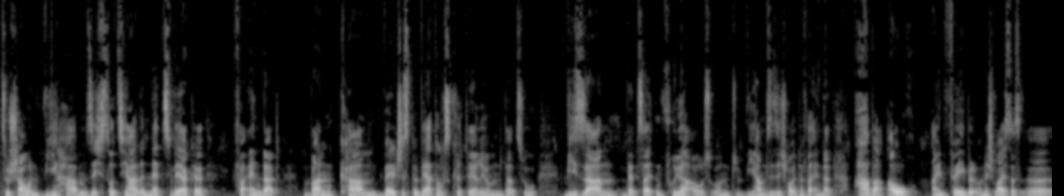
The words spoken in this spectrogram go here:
zu schauen, wie haben sich soziale Netzwerke verändert. Wann kam welches Bewertungskriterium dazu? Wie sahen Webseiten früher aus und wie haben sie sich heute verändert? Aber auch ein Fable, und ich weiß, dass, äh,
